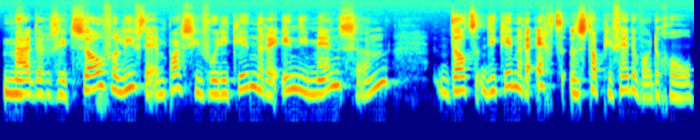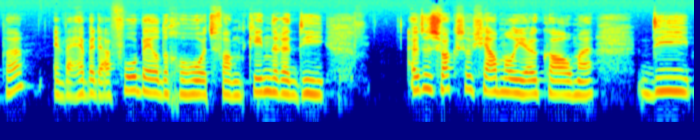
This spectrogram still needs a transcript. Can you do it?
Maar er zit zoveel liefde en passie voor die kinderen in die mensen, dat die kinderen echt een stapje verder worden geholpen. En wij hebben daar voorbeelden gehoord van kinderen die uit een zwak sociaal milieu komen, die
